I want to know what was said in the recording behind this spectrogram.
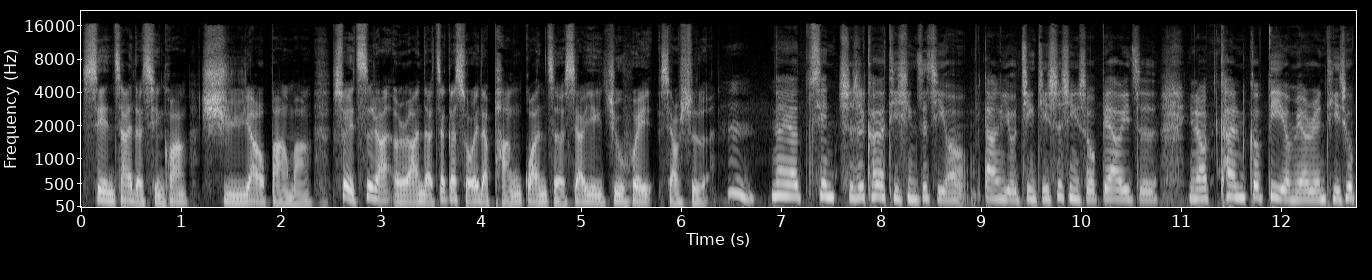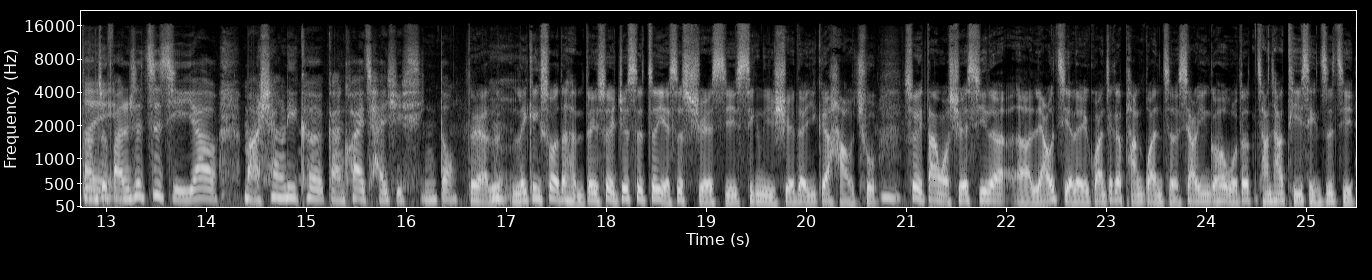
现在的情况需要帮忙，所以自然而然的这个所谓的旁观者效应就会消失了。嗯，那要先时时刻刻提醒自己哦，当有紧急事情的时候，不要一直你要看隔壁有没有人提出帮助，反正是自己要马上立刻赶快采取行动。对啊，雷金说的很对，所以就是这也是学习心理学的一个好处。所以当我学习了呃了解。解了有关这个旁观者效应过后，我都常常提醒自己，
